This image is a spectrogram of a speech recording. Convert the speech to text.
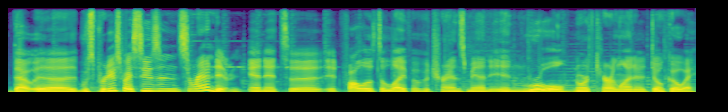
that uh, was produced by Susan Sarandon, and it's uh, it follows the life of a trans man in rural North Carolina. Don't go away.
